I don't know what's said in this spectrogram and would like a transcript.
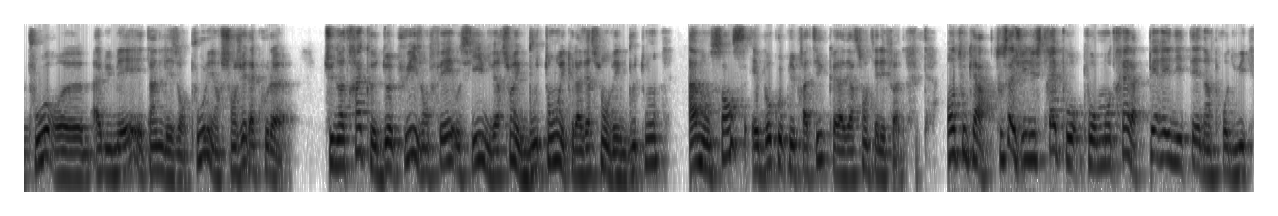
pour euh, allumer, éteindre les ampoules et en changer la couleur. Tu noteras que depuis, ils ont fait aussi une version avec bouton et que la version avec bouton, à mon sens, est beaucoup plus pratique que la version téléphone. En tout cas, tout ça, j'illustrais pour, pour montrer la pérennité d'un produit.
